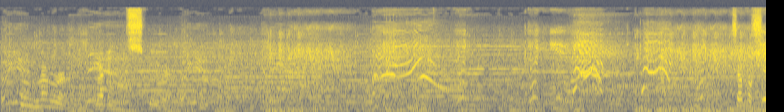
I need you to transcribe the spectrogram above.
I remember running the scooter. Triple C!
